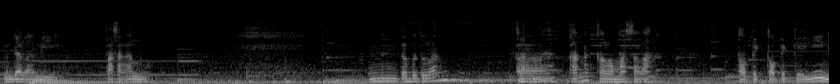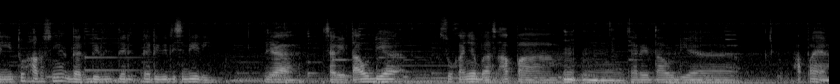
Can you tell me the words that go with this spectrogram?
mendalami pasangan lu. Hmm, kebetulan karena eh, karena kalau masalah topik-topik kayak gini itu harusnya dari diri dari, dari diri sendiri. Ya. Cari tahu dia sukanya bahas apa. Mm-mm. cari tahu dia apa ya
